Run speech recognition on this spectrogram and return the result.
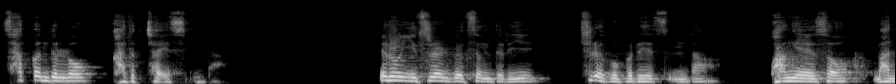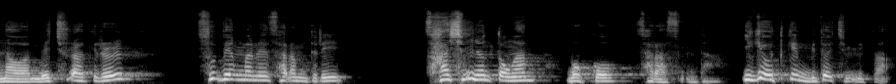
사건들로 가득 차 있습니다. 여러분, 이스라엘 백성들이 출애굽을 했습니다. 광야에서 만나와 메추라기를 수백만의 사람들이 40년 동안 먹고 살았습니다. 이게 어떻게 믿어집니까?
